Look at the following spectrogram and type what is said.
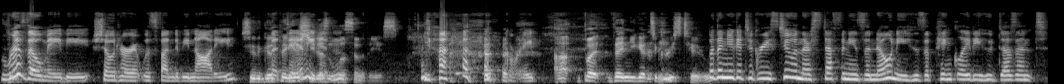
Rizzo maybe showed her it was fun to be naughty. See, the good but thing is Danny she doesn't didn't. listen to these. Great. Uh, but then you get to Grease two. But then you get to Grease too, and there's Stephanie Zinone, who's a pink lady who doesn't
